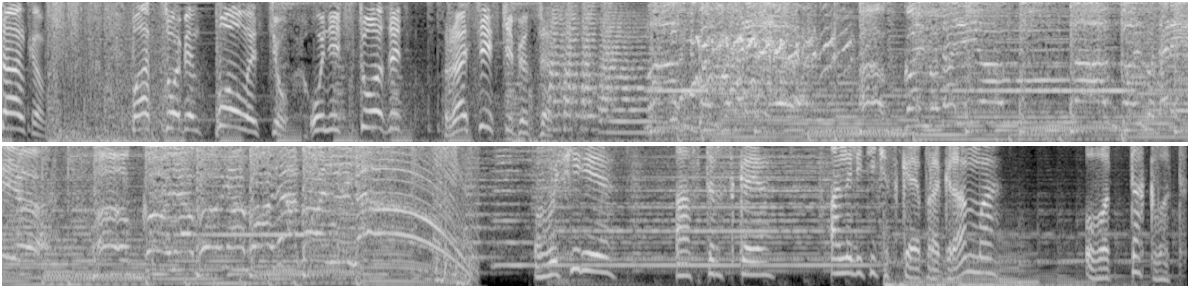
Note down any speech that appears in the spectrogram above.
танков способен полностью уничтожить российский бюджет. В эфире авторская аналитическая программа «Вот так вот».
